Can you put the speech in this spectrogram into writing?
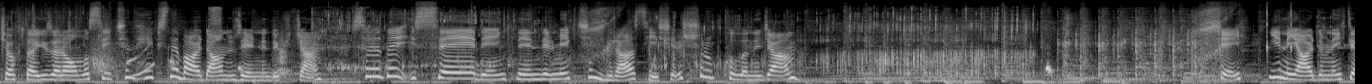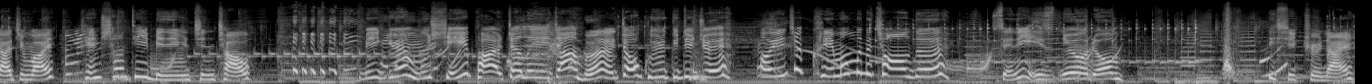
Çok da güzel olması için hepsini bardağın üzerine dökeceğim. Sırada ise renklendirmek için biraz yeşil şurup kullanacağım. Şey, yine yardımına ihtiyacım var. Krem şantiyi benim için çal. Bir gün bu şeyi parçalayacağım. Çok ürkütücü. Ayrıca kremamı da çaldı. Seni izliyorum. Teşekkürler.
